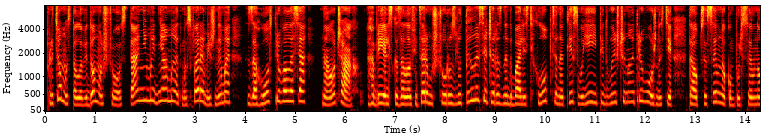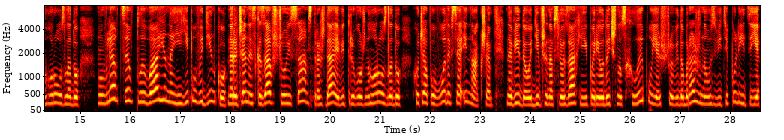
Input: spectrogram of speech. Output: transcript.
При цьому стало відомо, що останніми днями атмосфера між ними загострювалася на очах. Габріель сказала офіцерам, що розлютилася через недбалість хлопця на тлі своєї підвищеної тривожності та обсесивно-компульсивного розладу. Мовляв, це впливає на її поведінку. Наречений сказав, що і сам страждає від тривожного розладу, хоча поводився інакше. На відео дівчина в сльозах її періодично схлипує, що відображено у звіті поліції.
